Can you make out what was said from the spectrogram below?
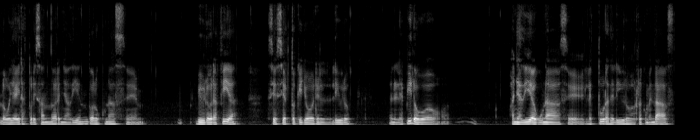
lo voy a ir actualizando, añadiendo algunas eh, bibliografías. Si es cierto que yo en el libro, en el epílogo, añadí algunas eh, lecturas de libros recomendadas.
